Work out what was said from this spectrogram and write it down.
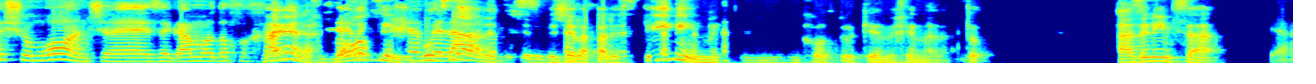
ושומרון שזה גם עוד הוכחה. כן אנחנו לא רוצים חוץ לארץ ושל הפלסטינים כן וכן הלאה. טוב. אז זה נמצא. כן.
